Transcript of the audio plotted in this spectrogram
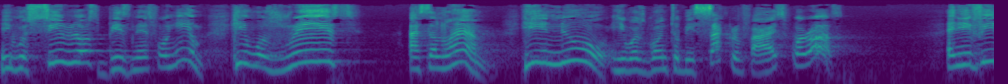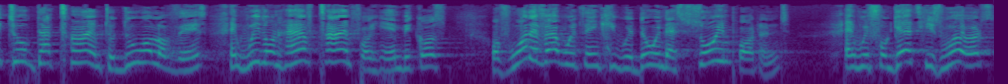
It was serious business for him. He was raised as a lamb. He knew he was going to be sacrificed for us. And if he took that time to do all of this, and we don't have time for him because of whatever we think he we're doing that's so important, and we forget his words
